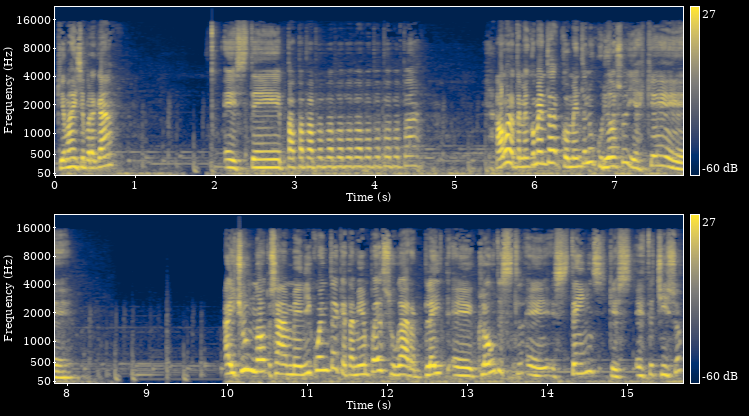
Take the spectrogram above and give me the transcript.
¿Qué más dice por acá? Este, pa, pa, pa, pa. Ah, bueno, también comenta, lo curioso y es que. Me di cuenta que también puedes jugar eh, Cloud eh, Stains, que es este hechizo,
